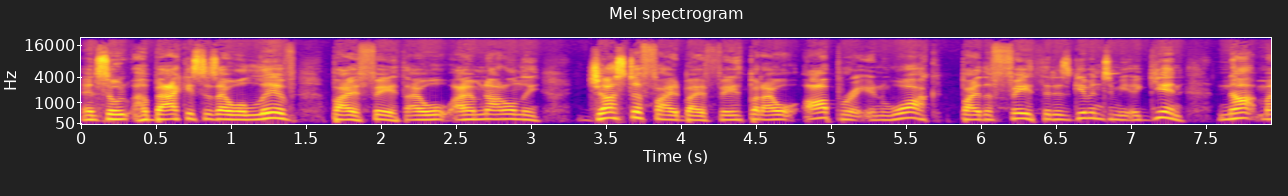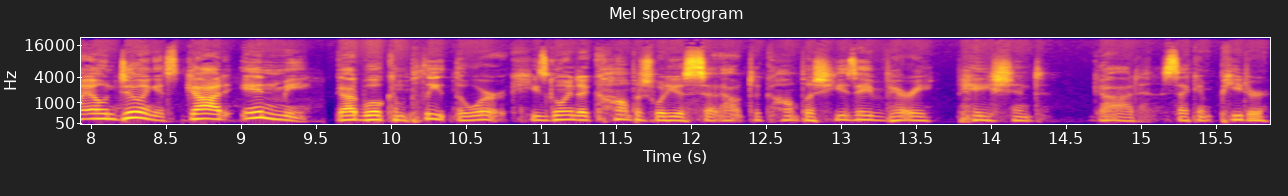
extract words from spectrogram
And so Habakkuk says, I will live by faith. I, will, I am not only justified by faith, but I will operate and walk by the faith that is given to me. Again, not my own doing, it's God in me. God will complete the work. He's going to accomplish what he has set out to accomplish. He is a very patient God. 2 Peter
